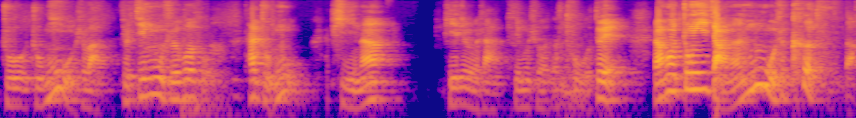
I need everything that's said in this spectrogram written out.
主主木是吧？就金木水火土，它主木。脾呢，脾指个啥？金木水火土对。然后中医讲的，木是克土的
